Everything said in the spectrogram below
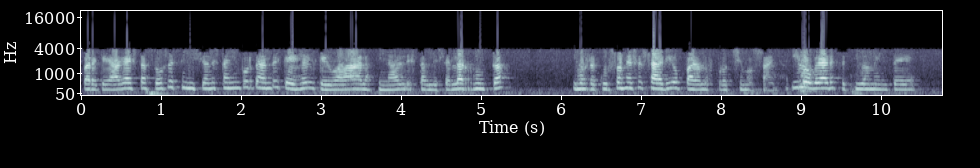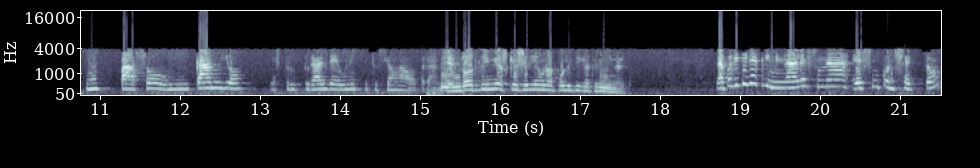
para que haga estas dos definiciones tan importantes que es el que va a la final establecer la ruta y los recursos necesarios para los próximos años y lograr efectivamente un paso, un cambio estructural de una institución a otra. ¿no? Y en dos líneas, ¿qué sería una política criminal? La política criminal es una es un concepto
